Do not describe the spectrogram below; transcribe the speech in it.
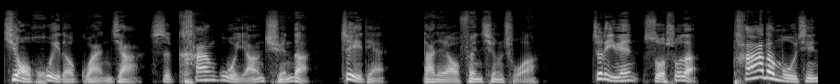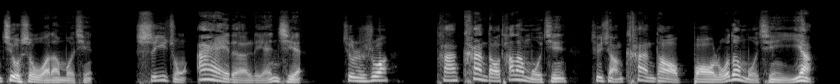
教会的管家是看顾羊群的，这一点大家要分清楚啊。这里边所说的他的母亲就是我的母亲，是一种爱的连接，就是说他看到他的母亲，就像看到保罗的母亲一样。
